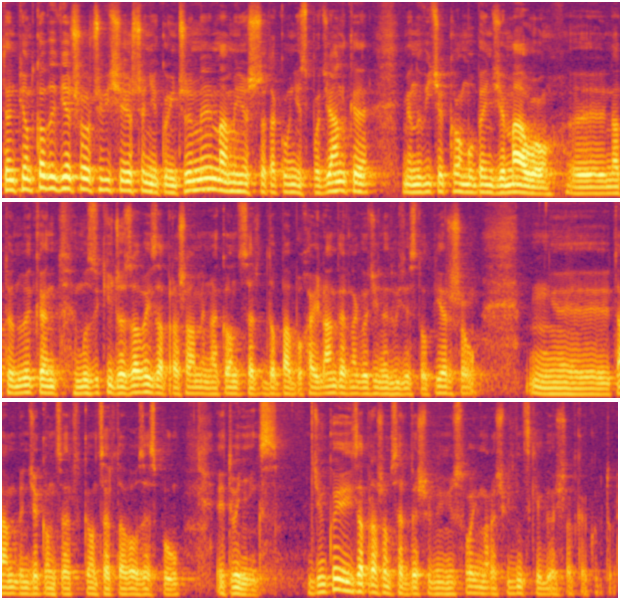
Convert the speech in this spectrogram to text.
Ten piątkowy wieczór oczywiście jeszcze nie kończymy. Mamy jeszcze taką niespodziankę, mianowicie komu będzie mało y, na ten weekend muzyki jazzowej, zapraszamy na koncert do pubu Highlander na godzinę 21. Y, Tam będzie koncert, koncertował zespół Twinings. Dziękuję i zapraszam serdecznie w imieniu swoim oraz Świdnickiego Ośrodka Kultury.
